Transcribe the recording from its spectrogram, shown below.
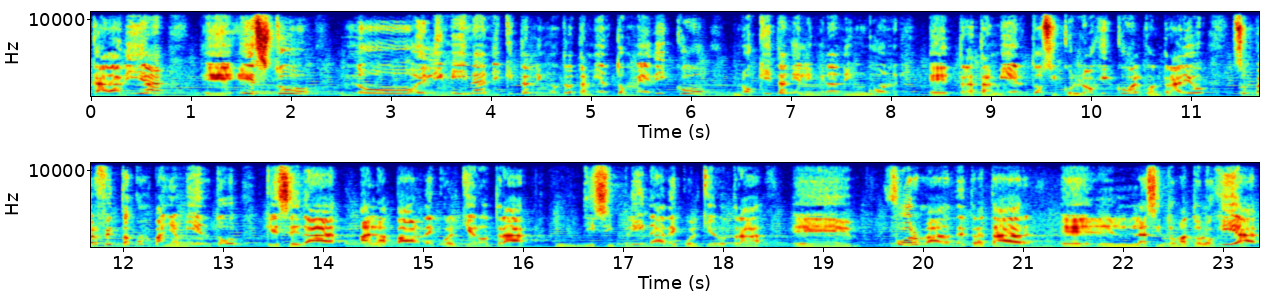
cada día, eh, esto no elimina ni quita ningún tratamiento médico, no quita ni elimina ningún eh, tratamiento psicológico, al contrario, es un perfecto acompañamiento que se da a la par de cualquier otra disciplina, de cualquier otra eh, forma de tratar eh, la sintomatología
